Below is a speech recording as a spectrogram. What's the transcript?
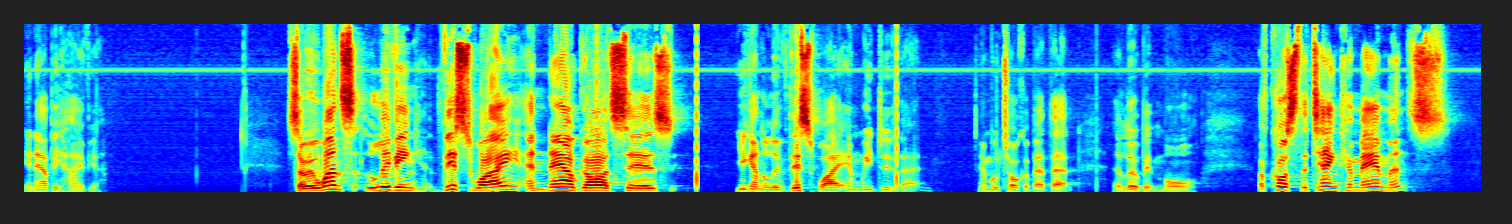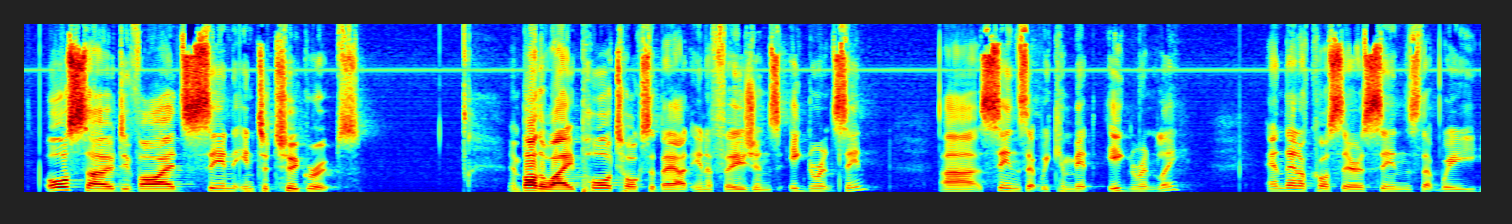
in our behavior. So, we're once living this way, and now God says, You're going to live this way, and we do that. And we'll talk about that a little bit more. Of course, the Ten Commandments also divide sin into two groups. And by the way, Paul talks about in Ephesians ignorant sin, uh, sins that we commit ignorantly. And then, of course, there are sins that we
